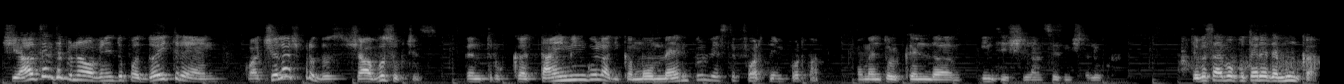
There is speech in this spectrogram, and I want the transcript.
și alți antreprenori au venit după 2-3 ani cu același produs și au avut succes. Pentru că timingul, adică momentul, este foarte important. Momentul când uh, intri și lansezi niște lucruri. Trebuie să aibă putere de muncă.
